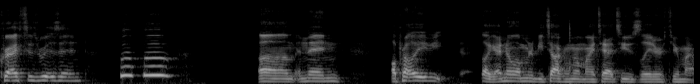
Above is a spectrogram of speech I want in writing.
Christ is risen. Woo woo. Um, and then I'll probably be like I know I'm gonna be talking about my tattoos later through my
